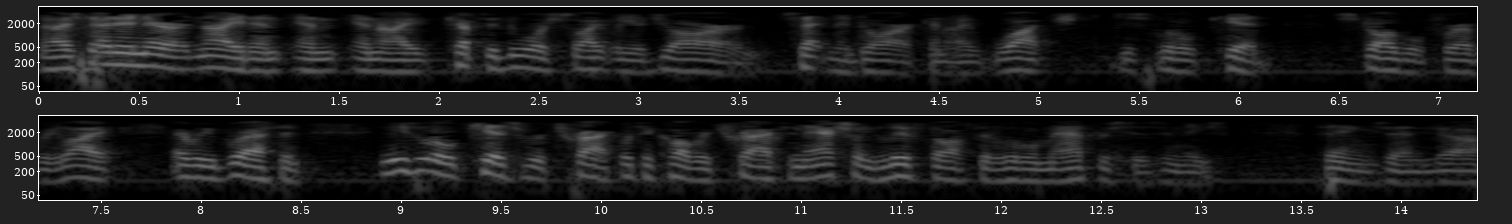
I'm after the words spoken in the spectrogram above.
and I sat in there at night, and, and, and I kept the door slightly ajar and sat in the dark, and I watched this little kid struggle for every light, every breath, and, and these little kids retract, what they call retract, and they actually lift off their little mattresses in these things, and, uh,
